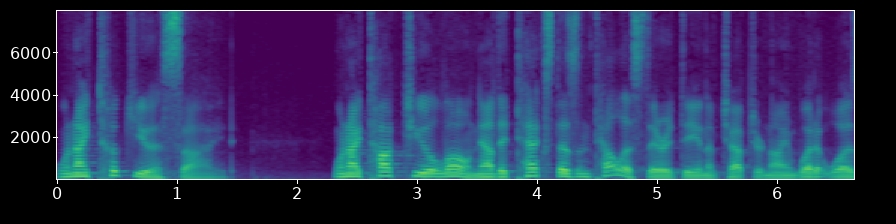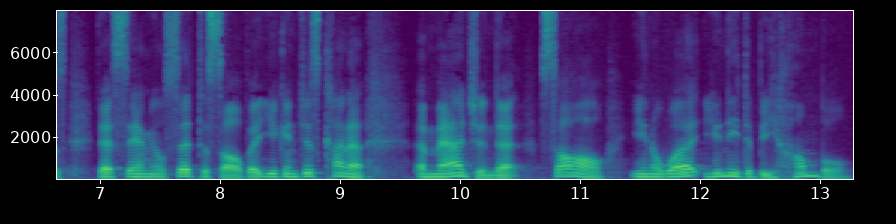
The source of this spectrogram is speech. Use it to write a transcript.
When I took you aside, when I talked to you alone. Now, the text doesn't tell us there at the end of chapter 9 what it was that Samuel said to Saul, but you can just kind of imagine that Saul, you know what? You need to be humble.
